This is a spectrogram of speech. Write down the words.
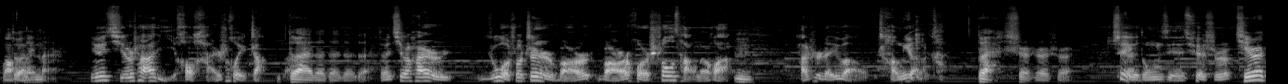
往回买。因为其实它以后还是会涨的。对对对对对，对，其实还是如果说真是玩玩或者收藏的话，嗯，还是得往长远了看。对，是是是。这个东西确实，其实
